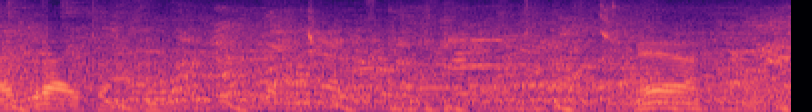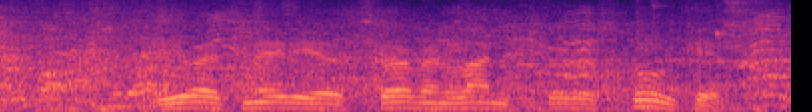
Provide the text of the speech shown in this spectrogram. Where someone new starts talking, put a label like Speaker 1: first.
Speaker 1: I try something. Yeah, the U.S. Navy is serving lunch to the school kids.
